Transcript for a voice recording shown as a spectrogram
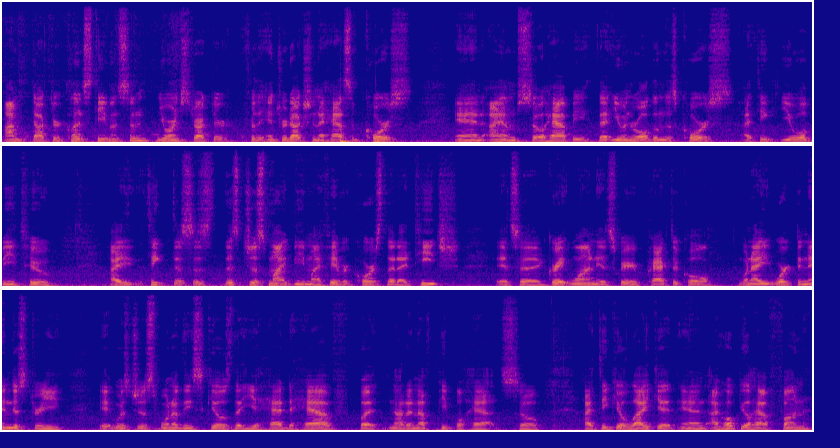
I'm Dr. Clint Stevenson, your instructor for the Introduction to HACCP course, and I am so happy that you enrolled in this course. I think you will be too. I think this is this just might be my favorite course that I teach. It's a great one. It's very practical. When I worked in industry, it was just one of these skills that you had to have, but not enough people had. So I think you'll like it, and I hope you'll have fun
